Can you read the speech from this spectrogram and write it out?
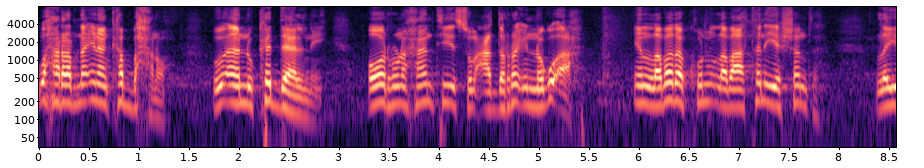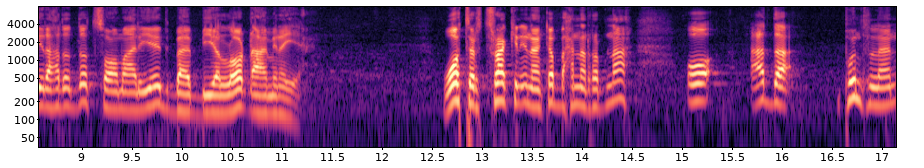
Waxaan rabnaa inaan ka baxno oo aanu ka daalnay oo run ahaantii sumcaddarro inagu ah in labada kun labaatan iyo shanta la yidhaahdo dad soomaaliyeed baa biyo loo dhaaminaya. Water tracking inaan ka baxnan rabnaa oo hadda puntland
